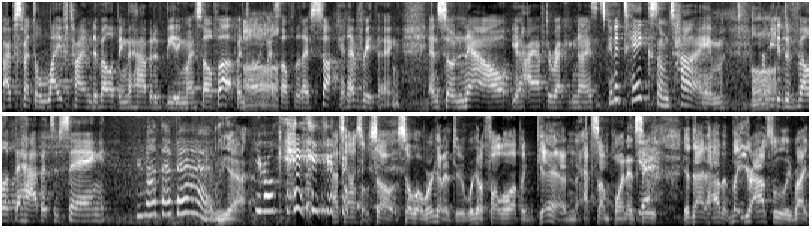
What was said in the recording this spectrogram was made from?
I've spent a lifetime developing the habit of beating myself up and telling Ah. myself that I suck at everything. And so now yeah, I have to recognize it's going to take some time for me Ah. to develop the habits of saying, you're not that bad. Yeah. You're okay. That's awesome. So, so what we're gonna do, we're gonna follow up again at some point and see if that habit. But you're absolutely right,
